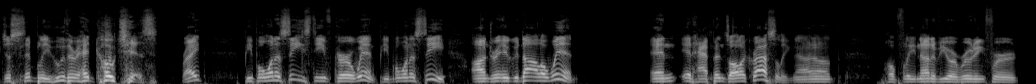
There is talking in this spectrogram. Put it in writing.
just simply who their head coach is, right? People want to see Steve Kerr win. People want to see Andre Iguodala win, and it happens all across the league. Now, hopefully, none of you are rooting for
